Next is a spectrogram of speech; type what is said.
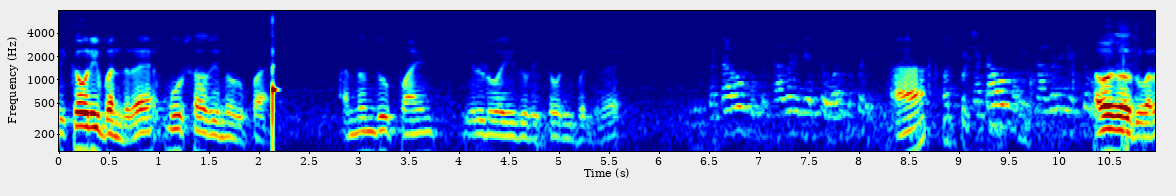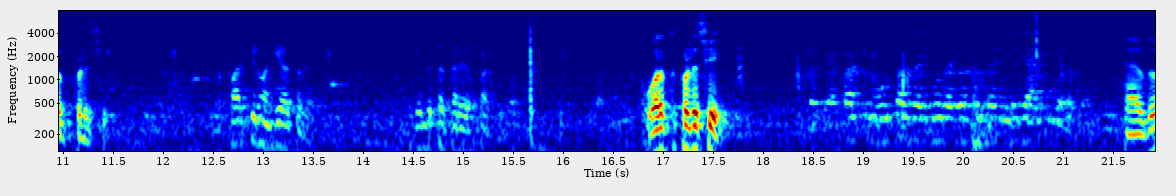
ರಿಕವರಿ ಬಂದರೆ ಮೂರು ಸಾವಿರದ ಇನ್ನೂರು ರೂಪಾಯಿ. ಹನ್ನೊಂದು ಪಾಯಿಂಟ್ ಎರಡು ಐದು ರಿಕವರಿ ಬಂದರೆ. ಹಾಂ ಹೌದೌದು ಹೊರತುಪಡಿಸಿ. ಹೊರತುಪಡಿಸಿ. ಯಾವುದು?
